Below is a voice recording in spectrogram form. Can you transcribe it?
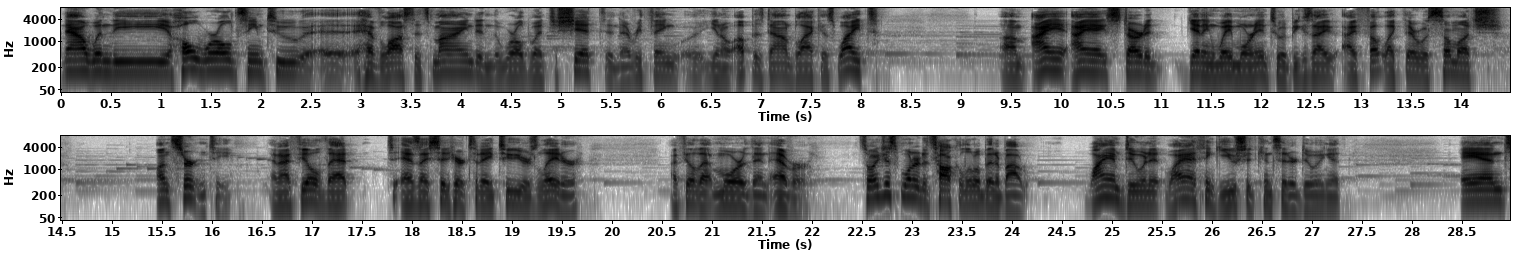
Now, when the whole world seemed to uh, have lost its mind and the world went to shit and everything, uh, you know, up is down, black is white, um, I I started getting way more into it because I I felt like there was so much uncertainty, and I feel that as I sit here today, two years later, I feel that more than ever. So I just wanted to talk a little bit about why I'm doing it, why I think you should consider doing it, and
